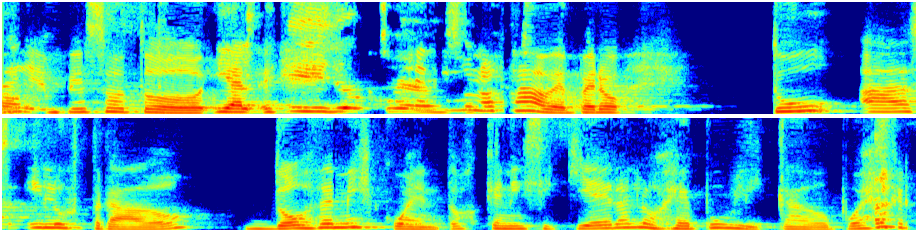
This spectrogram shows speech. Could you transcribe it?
ahí empezó todo. Y, al, y yo pienso... No lo sabe, pero tú has ilustrado dos de mis cuentos que ni siquiera los he publicado. ¿Puedes creer?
